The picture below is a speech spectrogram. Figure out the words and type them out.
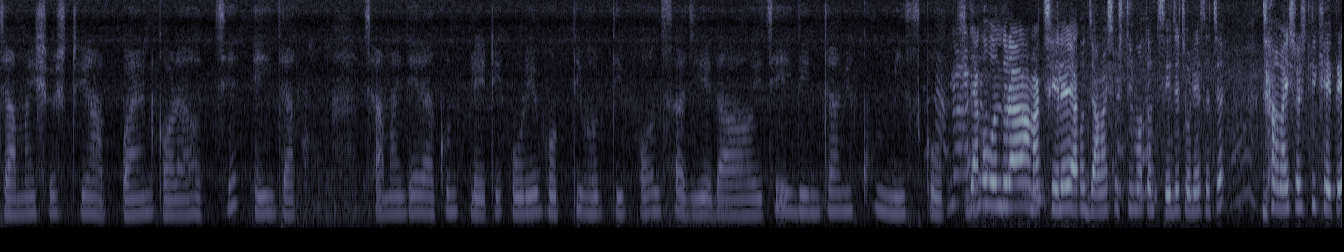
জামাই ষষ্ঠীর আপ্যায়ন করা হচ্ছে। এই দেখো। জামাইদের এখন প্লেটে করে ভর্তি ভর্তি ফল সাজিয়ে দেওয়া হয়েছে। এই দিনটা আমি খুব মিস করছি। দেখো বন্ধুরা, আমার ছেলে এখন জামাই ষষ্ঠীর মতন সেজে চলে এসেছে জামাই ষষ্ঠী খেতে।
